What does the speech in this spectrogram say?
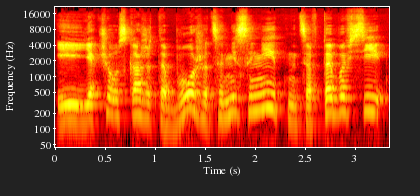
І якщо ви скажете, Боже, це нісенітниця, в тебе всі.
